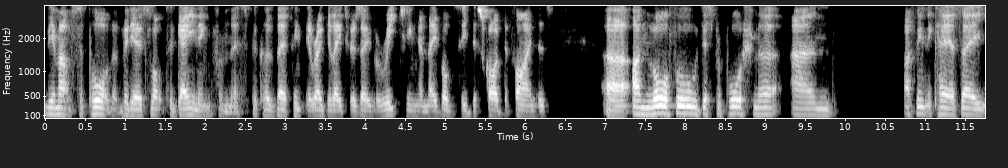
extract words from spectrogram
the amount of support that video slots are gaining from this because they think the regulator is overreaching and they've obviously described the fine as uh, unlawful, disproportionate, and I think the KSA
